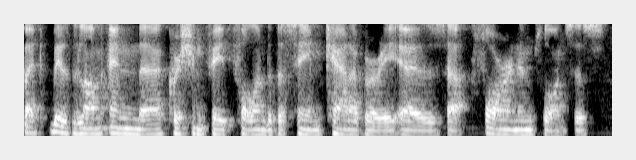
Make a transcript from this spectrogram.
but Islam and uh, Christian faith fall under the same category as uh, foreign influences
